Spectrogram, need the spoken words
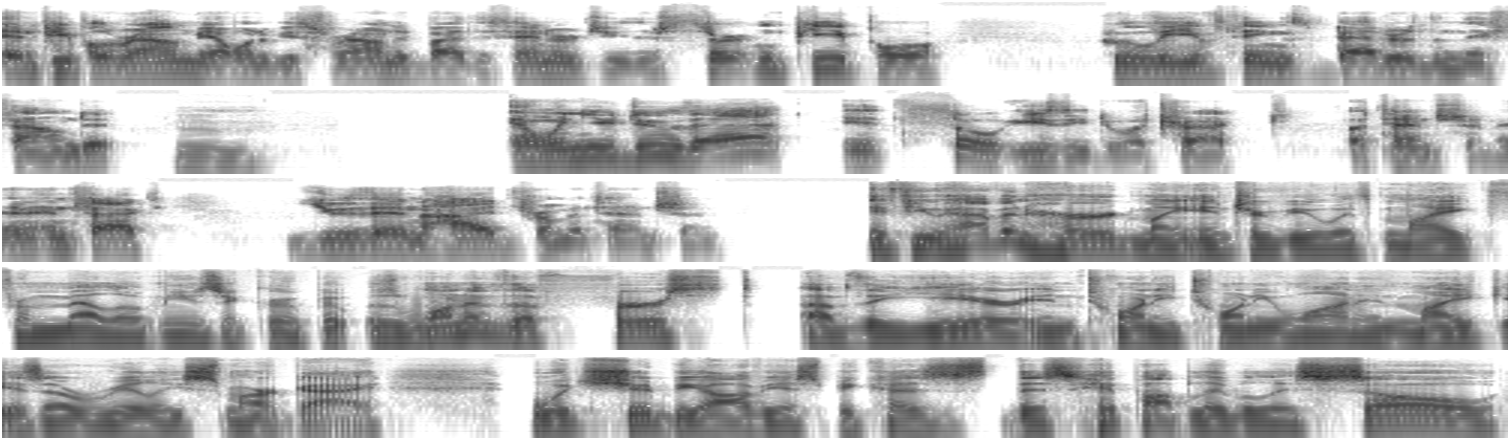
and people around me. I want to be surrounded by this energy. There's certain people who leave things better than they found it. Mm and when you do that, it's so easy to attract attention. And in fact, you then hide from attention. If you haven't heard my interview with Mike from Mello Music Group, it was one of the first of the year in 2021. And Mike is a really smart guy, which should be obvious because this hip hop label is so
